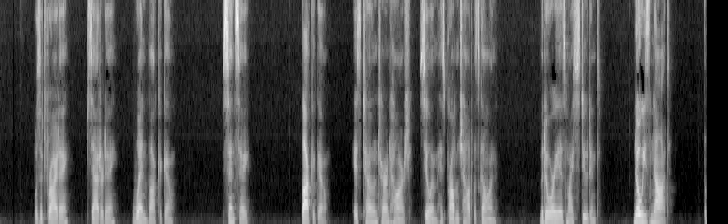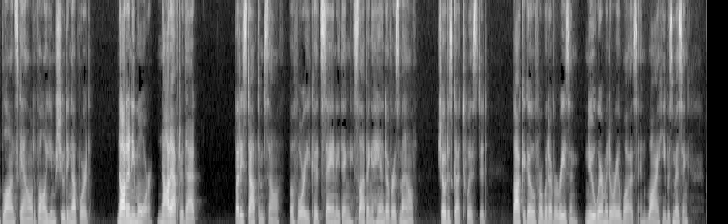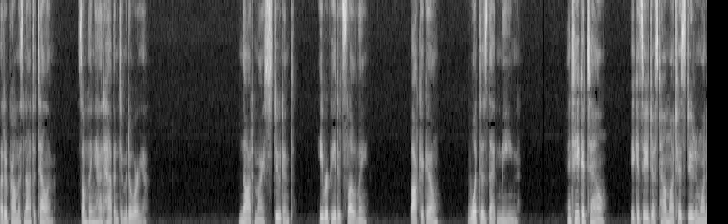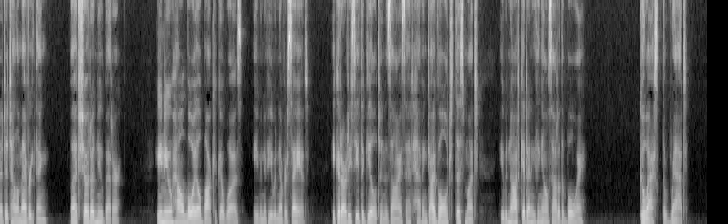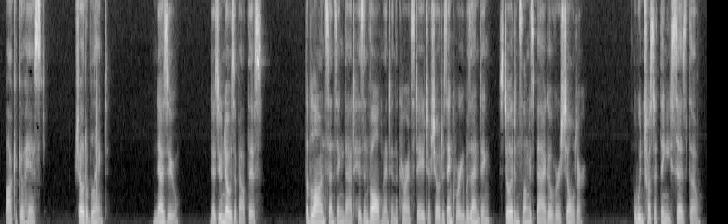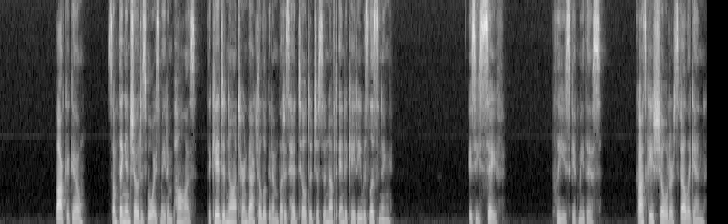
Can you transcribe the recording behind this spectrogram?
Was it Friday? Saturday? When, Bakugo? Sensei. Bakugo. His tone turned harsh. Sue him, his problem child was gone. Midoriya is my student. No, he's not. The blonde scowled, volume shooting upward. Not anymore. Not after that. But he stopped himself. Before he could say anything, slapping a hand over his mouth. Shota's gut twisted. Bakugo, for whatever reason, knew where Midoriya was and why he was missing, but had promised not to tell him. Something had happened to Midoriya. Not my student, he repeated slowly. Bakugo, what does that mean? And he could tell. He could see just how much his student wanted to tell him everything, but Shota knew better. He knew how loyal Bakugo was, even if he would never say it. He could already see the guilt in his eyes at having divulged this much. He would not get anything else out of the boy. Go ask the rat, Bakugo hissed. Shota blinked. Nezu. Nezu knows about this. The blonde, sensing that his involvement in the current stage of Shota's inquiry was ending, stood and slung his bag over his shoulder. I wouldn't trust a thing he says, though. Bakugo. Something in Shota's voice made him pause. The kid did not turn back to look at him, but his head tilted just enough to indicate he was listening. Is he safe? Please give me this. Katsuki's shoulders fell again.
